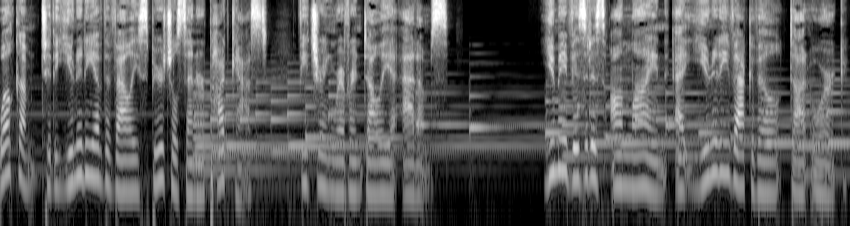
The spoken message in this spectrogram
Welcome to the Unity of the Valley Spiritual Center podcast featuring Reverend Dahlia Adams. You may visit us online at unityvacaville.org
